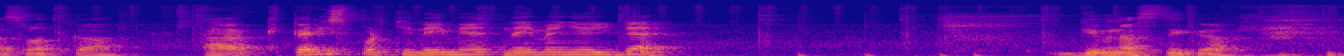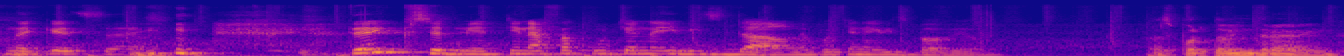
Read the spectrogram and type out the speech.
eh, Sladká. A který sport ti nejmě, nejméně jde? Gymnastika. Nekecej. Který předmět ti na fakultě nejvíc dal nebo tě nejvíc bavil? Sportovní trénink.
